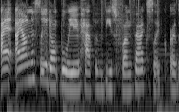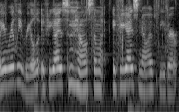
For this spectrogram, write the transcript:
I, I honestly don't believe half of these fun facts. Like, are they really real? If you guys know some, if you guys know if these are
